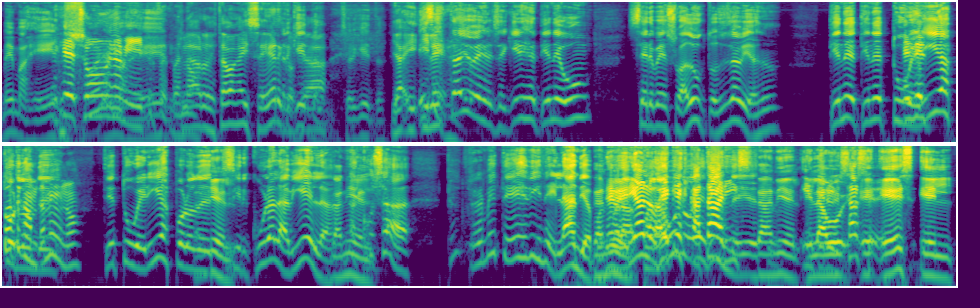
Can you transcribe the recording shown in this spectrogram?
Me imagino. Es que son limítrofes, pues, no. Claro, estaban ahí cerca. o Cerquita, sea, cerquita. ya, y- y Ese le- estadio de Helsinki tiene un cervezoaducto, ¿sí sabías, no? Tiene, tiene El del tuberías por Tottenham donde... también, ¿no? Tiene tuberías por donde Daniel. circula la biela. Daniel. Una cosa... Realmente es Disneylandia. pues. Daniel. Deberían Para los es cataris. Daniel, el eh, es el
